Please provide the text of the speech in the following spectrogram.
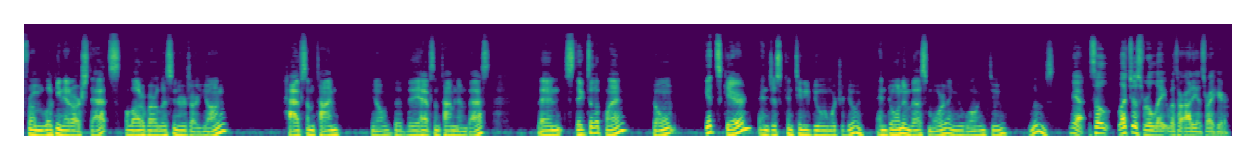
from looking at our stats a lot of our listeners are young have some time you know they have some time to invest then stick to the plan. Don't get scared and just continue doing what you're doing. And don't invest more than you're willing to lose. Yeah so let's just relate with our audience right here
